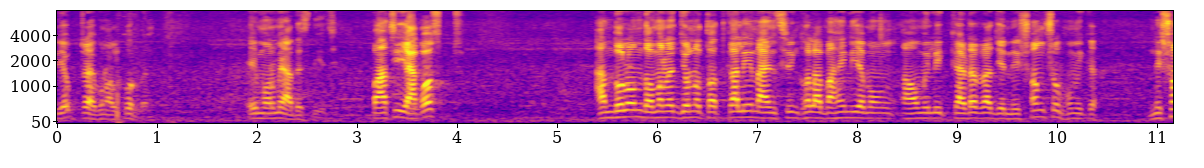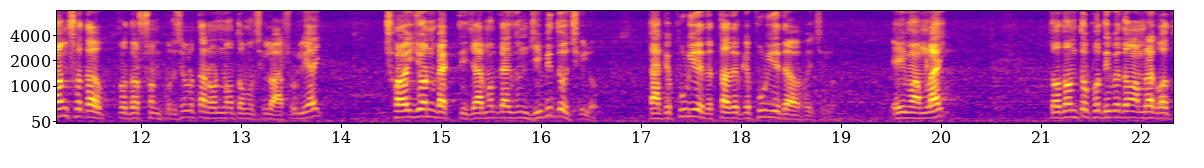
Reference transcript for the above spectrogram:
নিয়োগ ট্রাইব্যুনাল করবেন। এই মর্মে আদেশ দিয়েছে। পাঁচই আগস্ট, আন্দোলন দমনের জন্য তৎকালীন আইন শৃঙ্খলা বাহিনী এবং আওয়ামী লীগ ক্যাডাররা যে নৃশংস ভূমিকা, নৃশংসতা প্রদর্শন করেছিল, তার অন্যতম ছিল আশুলিয়ায়। ছয়জন ব্যক্তি, যার মধ্যে একজন জীবিত ছিল, তাকে পুড়িয়ে তাদেরকে পুড়িয়ে দেওয়া হয়েছিল। এই মামলায় তদন্ত প্রতিবেদন আমরা গত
